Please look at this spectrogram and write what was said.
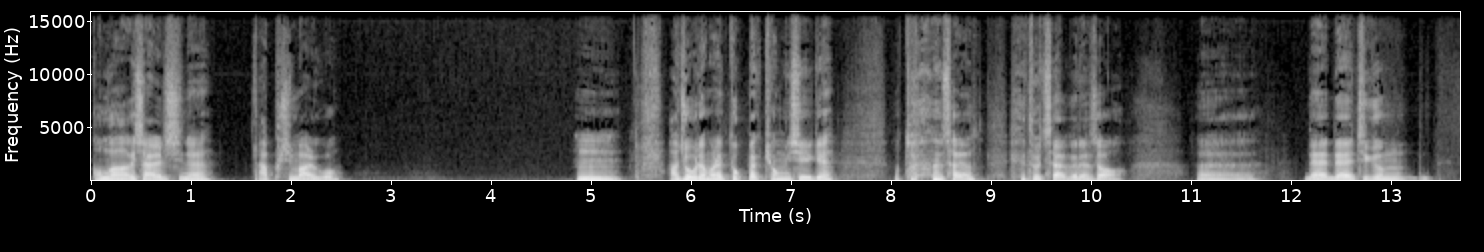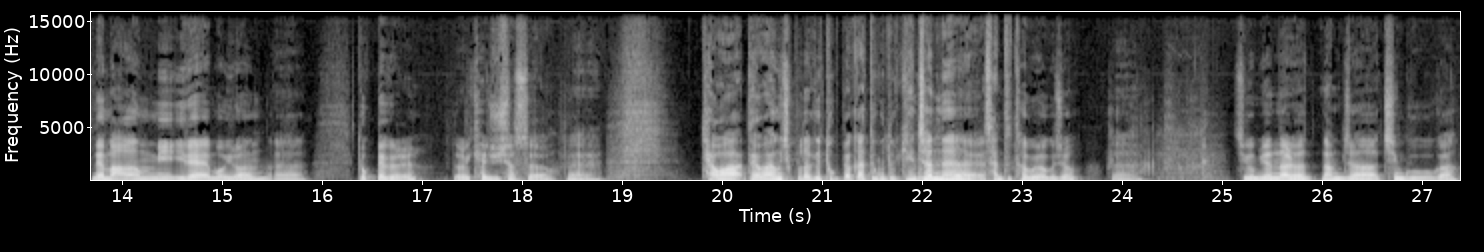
건강하게 잘 지내. 아프지 말고. 음, 아주 오랜만에 독백 형식의 어떤 사연 도착을 해서 에, 내, 내 지금 내 마음이 이래 뭐 이런 에, 독백을 또 이렇게 해주셨어요. 에. 대화 대화 형식보다 이렇게 독백 같은 것도 괜찮네 산뜻하고요, 그죠? 에. 지금 옛날 남자 친구가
